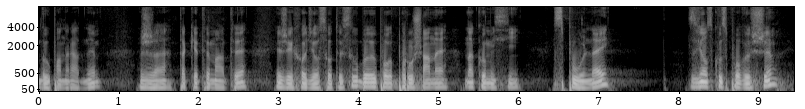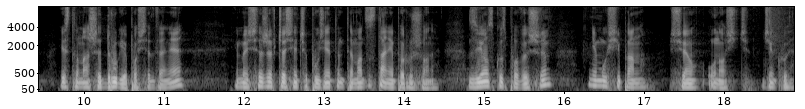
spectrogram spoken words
był pan radnym, że takie tematy, jeżeli chodzi o sołtysów, były po- poruszane na komisji wspólnej. W związku z powyższym jest to nasze drugie posiedzenie i myślę, że wcześniej czy później ten temat zostanie poruszony. W związku z powyższym nie musi pan się unosić. Dziękuję.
